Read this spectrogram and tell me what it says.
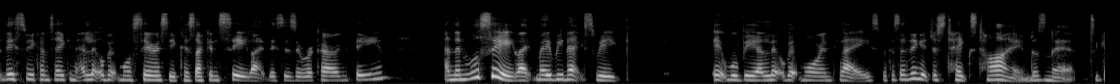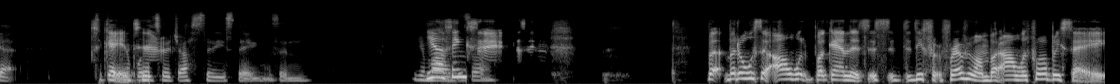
this week I'm taking it a little bit more seriously because I can see like this is a recurring theme, and then we'll see. Like maybe next week it will be a little bit more in place because I think it just takes time, doesn't it, to get To get your into body to adjust to these things and your Yeah, I think so. But but also I would but again it's it's different for everyone, but I would probably say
